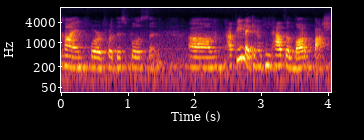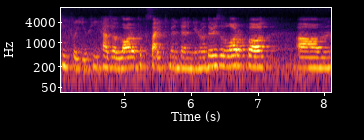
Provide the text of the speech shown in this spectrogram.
kind for for this person. Um, I feel like you know he has a lot of passion for you. He has a lot of excitement and you know there's a lot of uh, um,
